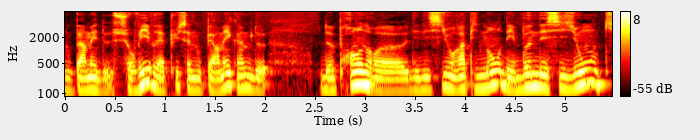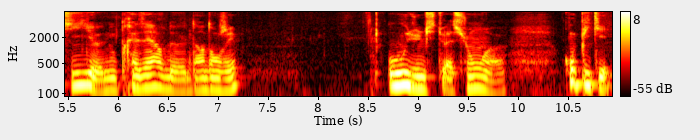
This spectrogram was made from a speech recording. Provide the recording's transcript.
nous permet de survivre et puis ça nous permet quand même de, prendre euh, des décisions rapidement, des bonnes décisions qui euh, nous préservent d'un danger ou d'une situation euh, compliquée.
